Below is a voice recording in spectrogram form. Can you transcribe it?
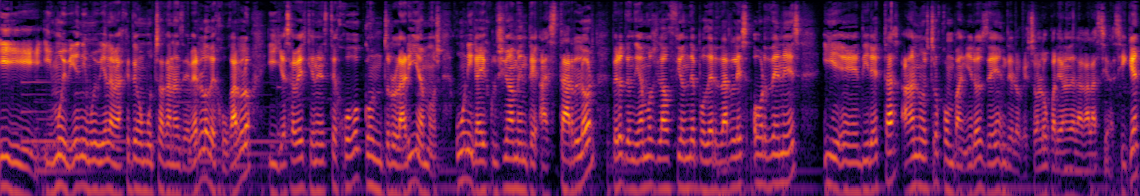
Y, muy bien, y muy bien, la verdad es que tengo muchas ganas de verlo, de jugarlo, y ya sabéis que en este juego controlaríamos única y exclusivamente a Star-Lord, pero tendríamos la opción de poder darles órdenes y eh, directas a nuestros compañeros de, de, lo que son los Guardianes de la Galaxia. Así que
